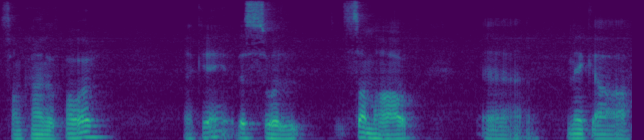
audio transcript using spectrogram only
some kind of power okay? This will somehow uh, make a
